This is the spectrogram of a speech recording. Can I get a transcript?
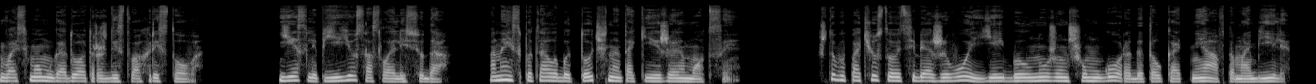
в восьмом году от Рождества Христова. Если б ее сослали сюда, она испытала бы точно такие же эмоции. Чтобы почувствовать себя живой, ей был нужен шум города, толкотня, автомобиля.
